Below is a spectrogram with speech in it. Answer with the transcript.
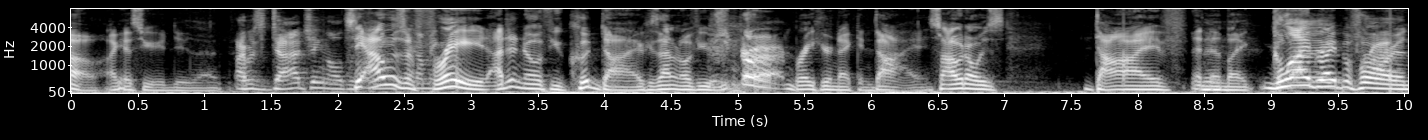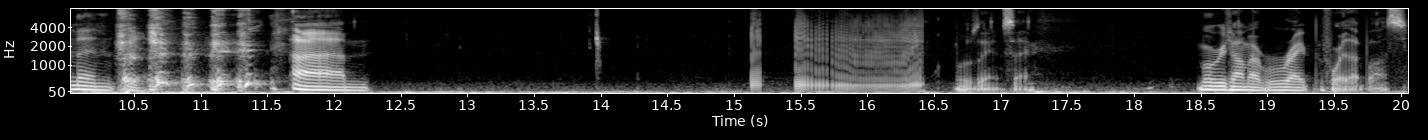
Oh, I guess you could do that. I was dodging all the. See, I things was coming- afraid. I didn't know if you could die because I don't know if you just break your neck and die. So I would always dive and then like glide right before and then. yeah. Um. What was I gonna say? What were we talking about right before that boss?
